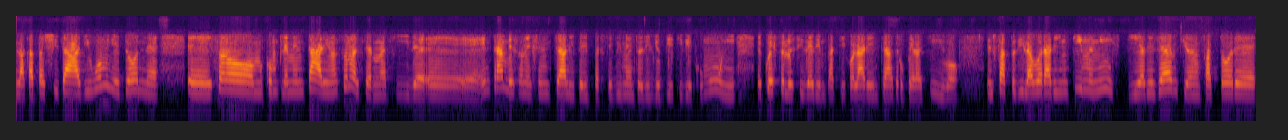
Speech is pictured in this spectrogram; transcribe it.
la capacità di uomini e donne eh, sono complementari, non sono alternative, eh, entrambe sono essenziali per il perseguimento degli obiettivi comuni e questo lo si vede in particolare in teatro operativo. il fatto di lavorare in team misti ad esempio è un fattore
